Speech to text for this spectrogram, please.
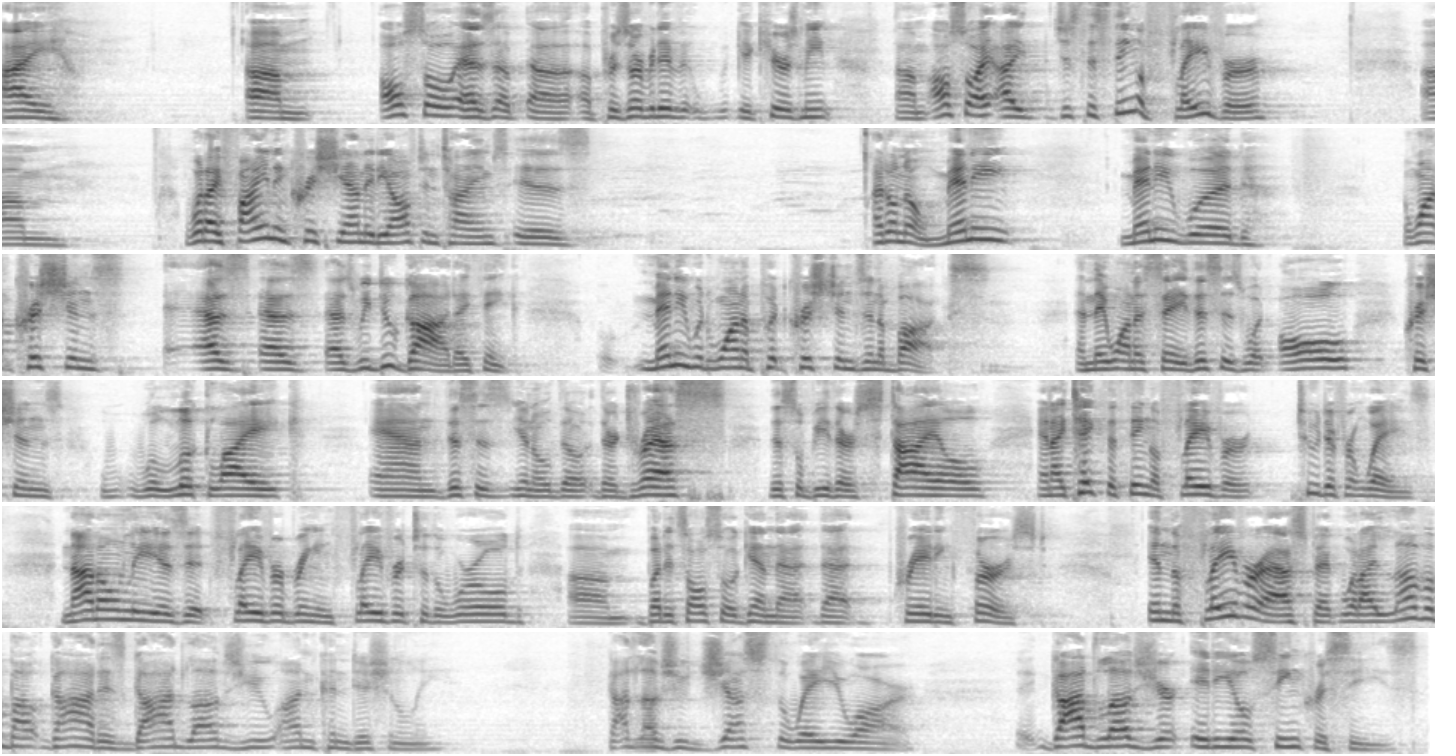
I um, also, as a, a, preservative, it cures meat. Um, also, I, I, just this thing of flavor. Um, what I find in Christianity oftentimes is, I don't know, many many would want Christians as, as, as we do God, I think. Many would want to put Christians in a box. And they want to say, this is what all Christians will look like. And this is, you know, the, their dress. This will be their style. And I take the thing of flavor two different ways. Not only is it flavor, bringing flavor to the world, um, but it's also, again, that, that creating thirst in the flavor aspect, what I love about God is God loves you unconditionally. God loves you just the way you are. God loves your idiosyncrasies.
